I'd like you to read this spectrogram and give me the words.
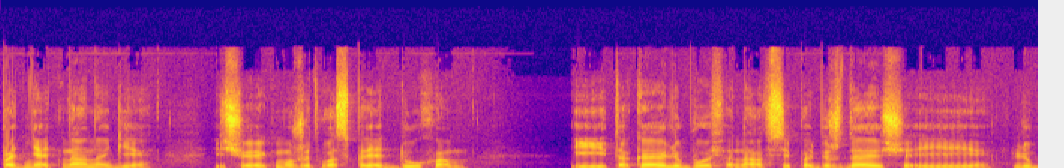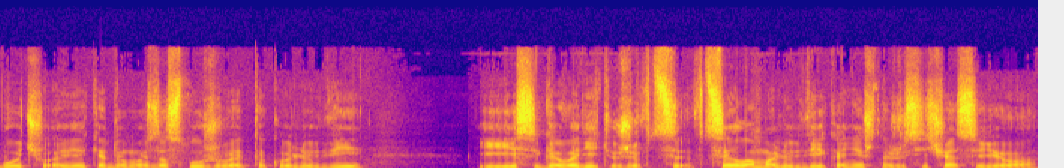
поднять на ноги, и человек может воспрять духом, и такая любовь, она всепобеждающая, и любой человек, я думаю, заслуживает такой любви, и если говорить уже в, в целом о любви, конечно же, сейчас ее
